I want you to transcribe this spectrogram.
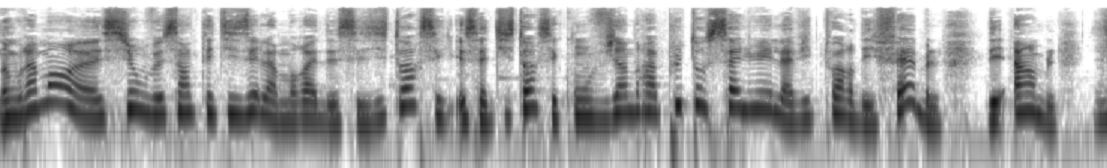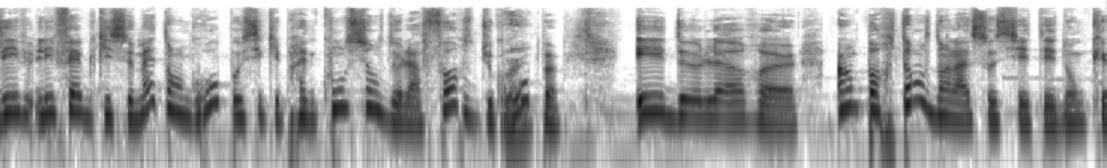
Donc vraiment, euh, si on veut synthétiser la morale de ces histoires, c'est, cette histoire, c'est qu'on viendra plutôt saluer la victoire des faibles, des humbles, les, les faibles qui se mettent en groupe aussi, qui prennent conscience de la force du groupe et de leur euh, importance dans la société. Donc,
